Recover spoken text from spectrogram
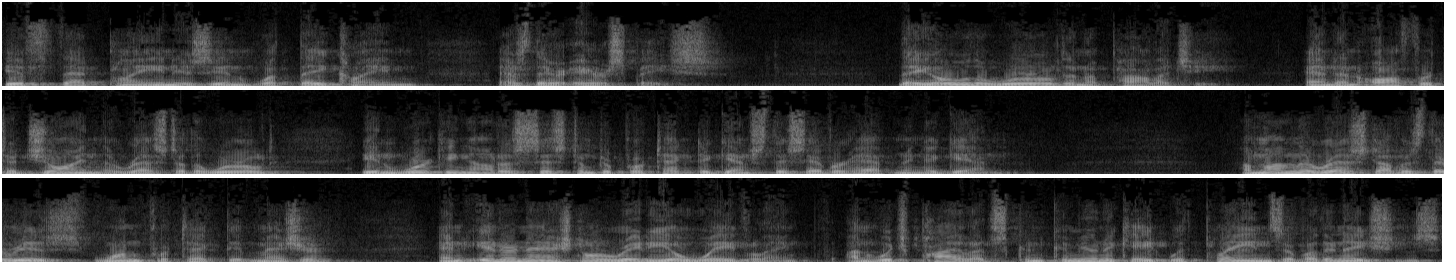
if that plane is in what they claim as their airspace. They owe the world an apology and an offer to join the rest of the world in working out a system to protect against this ever happening again. Among the rest of us, there is one protective measure an international radio wavelength on which pilots can communicate with planes of other nations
